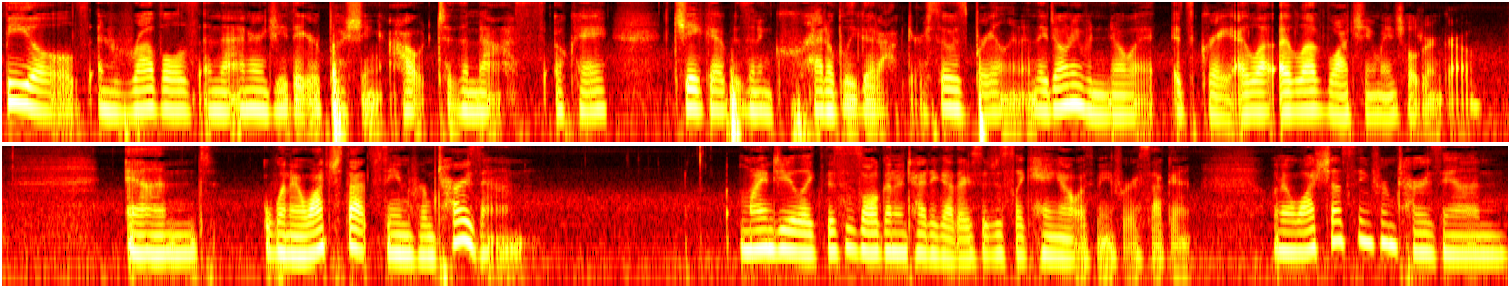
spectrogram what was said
feels and revels in the energy that you're pushing out to the mass. Okay. Jacob is an incredibly good actor. So is Braylon, and they don't even know it. It's great. I love I love watching my children grow. And when I watched that scene from Tarzan, mind you, like this is all going to tie together. So just like hang out with me for a second. When I watched that scene from Tarzan,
